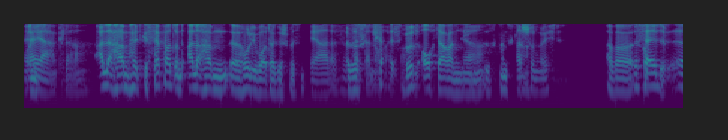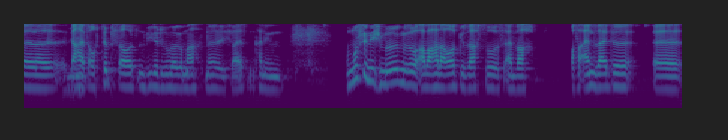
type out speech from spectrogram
Ja, und- ja, klar. Alle haben halt geseppert und alle haben äh, Holy Water geschmissen. Ja, das ist Also halt es, es wird auch daran liegen, Ja, das ist ganz klar. Hast schon recht. Aber Das ist halt, trotzdem. äh, da Mhm. hat auch Tips out ein Video drüber gemacht, ne? Ich weiß, man kann ihn, man muss ihn nicht mögen, so, aber hat er auch gesagt, so ist einfach auf der einen Seite äh,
